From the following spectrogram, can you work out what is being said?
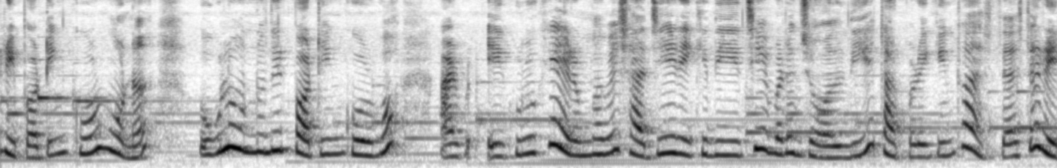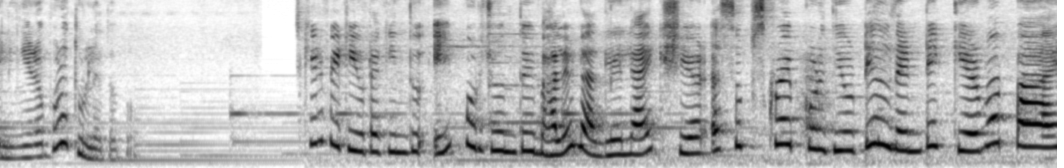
রিপোর্টিং করব না। ওগুলো অন্যদিন পটিং করব। আর এগুলোকে এরমভাবে সাজিয়ে রেখে দিয়েছি, এবারে জল দিয়ে তারপরে কিন্তু আস্তে আস্তে রেলিংয়ের ওপরে তুলে দেবো। আজকের ভিডিওটা কিন্তু এই পর্যন্তই। ভালো লাগলে লাইক শেয়ার আর সাবস্ক্রাইব করে দিও। Till then take care bye bye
